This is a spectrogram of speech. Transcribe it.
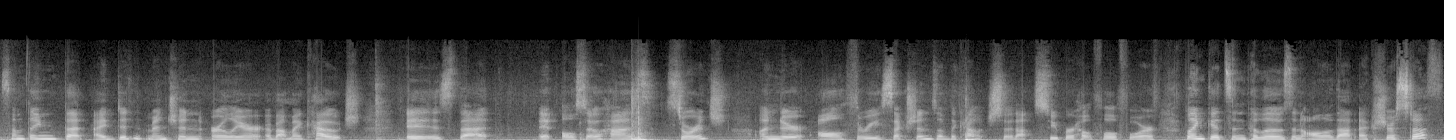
Something that I didn't mention earlier about my couch is that it also has storage under all three sections of the couch, so that's super helpful for blankets and pillows and all of that extra stuff.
